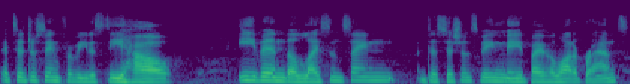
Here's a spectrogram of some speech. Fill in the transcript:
It's interesting for me to see how even the licensing decisions being made by a lot of brands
